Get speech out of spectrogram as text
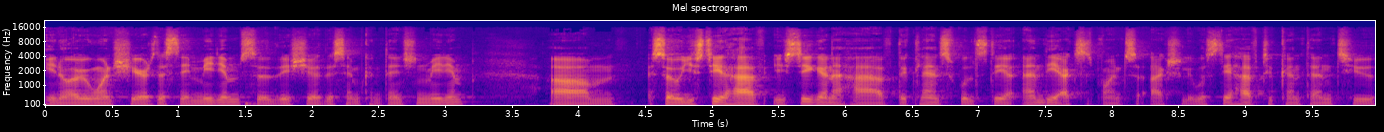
you know everyone shares the same medium, so they share the same contention medium. Um, so you still have you're still gonna have the clients will still and the access points actually will still have to contend to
